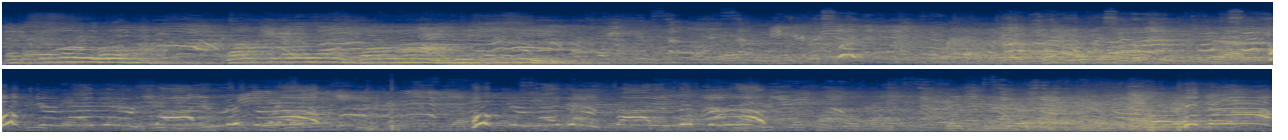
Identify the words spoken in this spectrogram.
Francisco Rojas, Oza, and Ron Hahn. Please. Hook your leg in her thigh and lift her up! Hook your leg in her thigh and lift her up! Those two, yeah. Pick her up!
